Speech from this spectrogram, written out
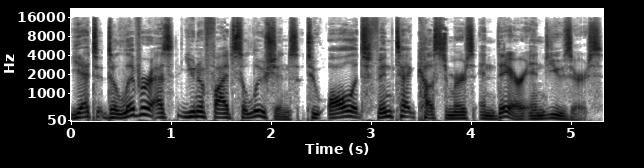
yet deliver as unified solutions to all its fintech customers and their end users.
